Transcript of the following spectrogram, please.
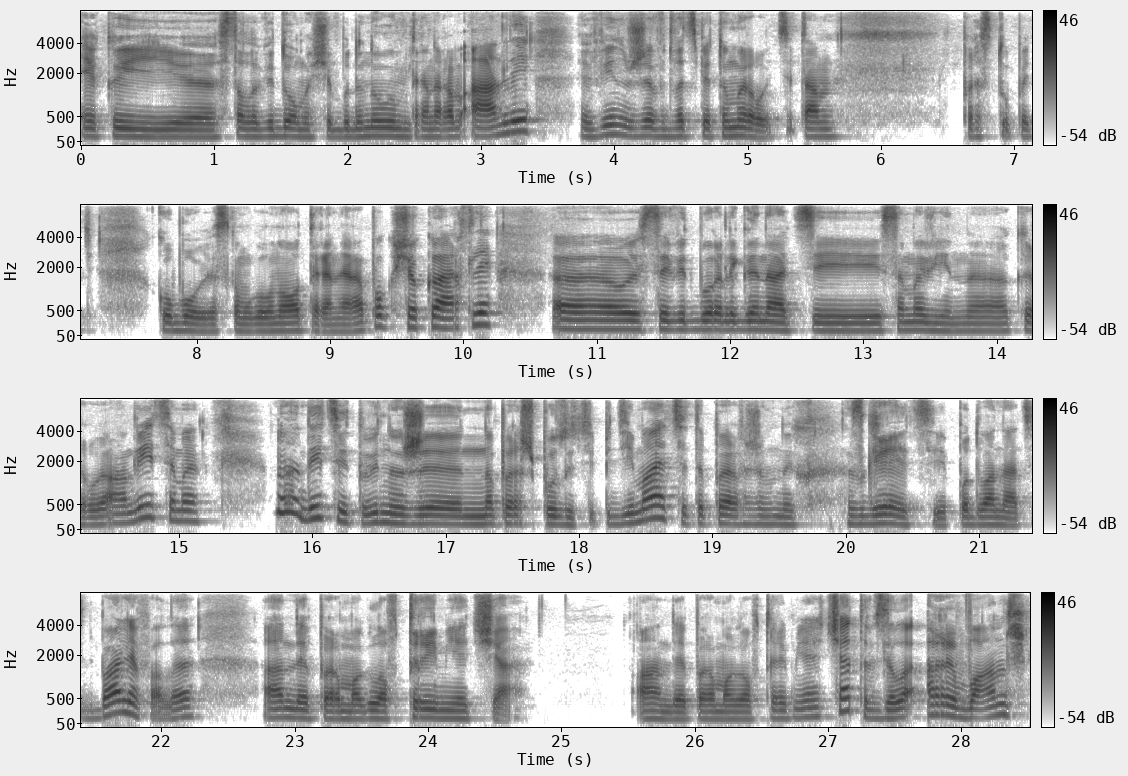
який е, стало відомо, що буде новим тренером Англії, він вже в 25-му році там приступить к обов'язкам головного тренера. Поки що Карслі, е, ось цей відбор Ліги Нації, саме він е, керує англійцями. Ну, англійці, відповідно, вже на першу позицію підіймаються. Тепер вже в них з Греції по 12 балів, але Англія перемогла в 3 м'яча. Англія перемогла в 3 м'яча та взяла реванш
